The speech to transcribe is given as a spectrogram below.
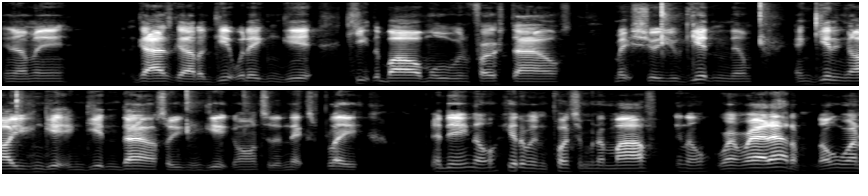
You know what I mean? The guys got to get what they can get, keep the ball moving, first downs, make sure you're getting them and getting all you can get and getting down so you can get on to the next play. And then you know, hit them and punch them in the mouth. You know, run right at them. Don't run.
